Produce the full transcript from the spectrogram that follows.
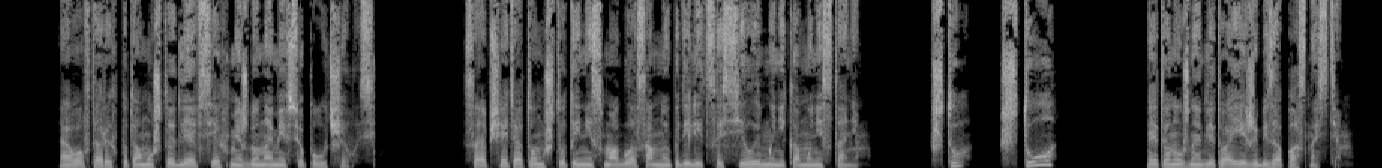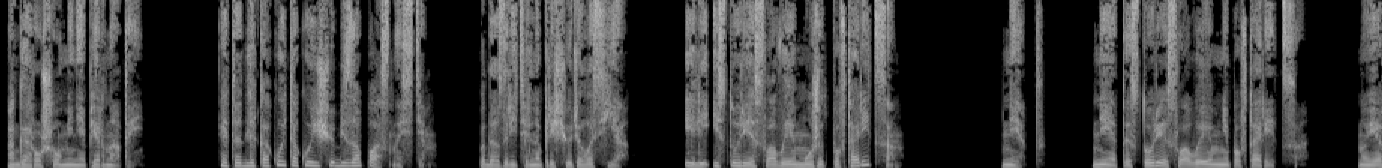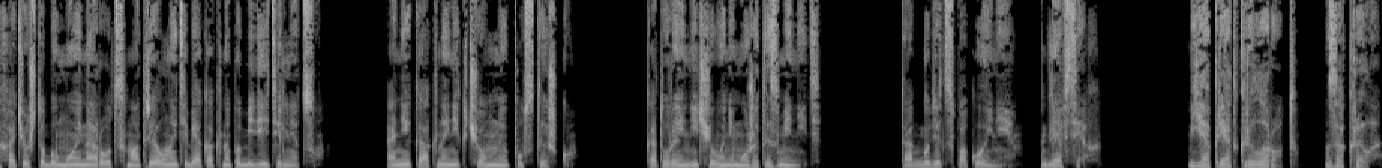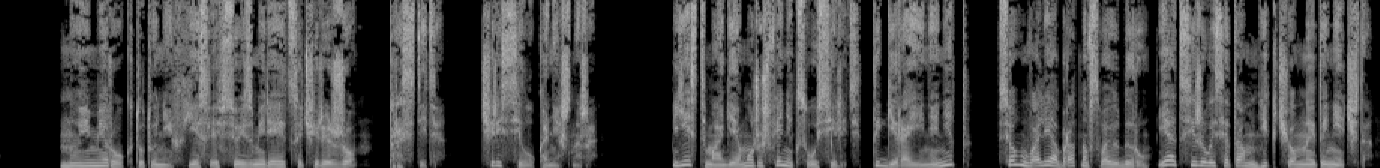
А во-вторых, потому что для всех между нами все получилось. Сообщать о том, что ты не смогла со мной поделиться силой, мы никому не станем. Что? Что? Это нужно для твоей же безопасности, огорошил меня пернатый. Это для какой такой еще безопасности? Подозрительно прищурилась я. Или история с Лавеем может повториться? Нет. Нет, история с Лавеем не повторится. Но я хочу, чтобы мой народ смотрел на тебя как на победительницу, а не как на никчемную пустышку, которая ничего не может изменить. Так будет спокойнее для всех. Я приоткрыла рот, закрыла. Ну и мирок тут у них, если все измеряется через жо... Простите, через силу, конечно же. Есть магия, можешь Феникса усилить. Ты героиня, нет? Все, вали обратно в свою дыру и отсиживайся там, никчёмное ты нечто.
